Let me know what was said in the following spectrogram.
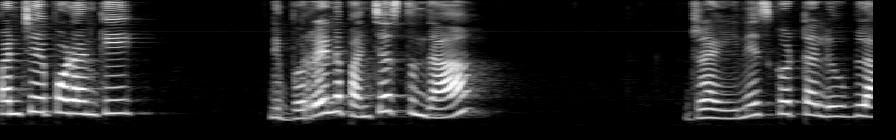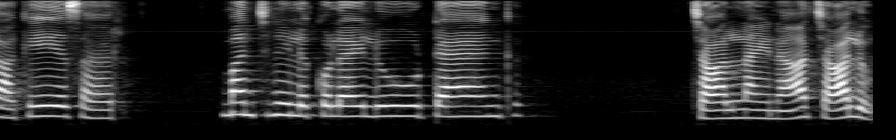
పని చేయపోవడానికి? నీ బుర్రైన పనిచేస్తుందా డ్రైనేజ్ గొట్టాలు అయ్యాయి సార్. మంచినీళ్ళ కుళాయిలు ట్యాంక్. చాలు నాయనా చాలు.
